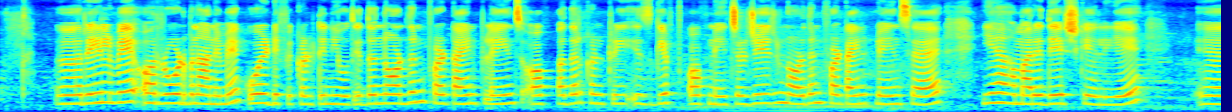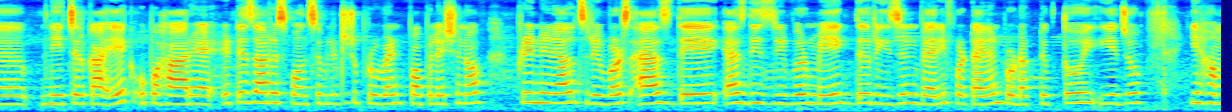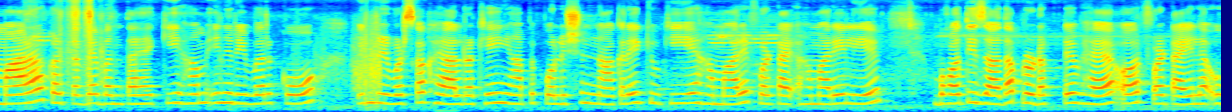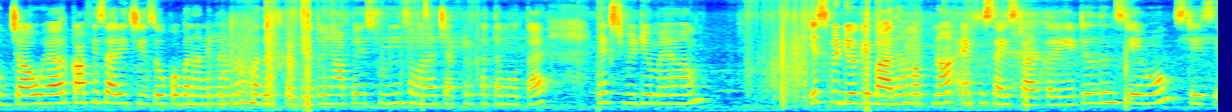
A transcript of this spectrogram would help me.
रेलवे और रोड बनाने में कोई डिफ़िकल्टी नहीं होती। The northern fertile plains of other country is gift of nature जो ये जो नॉर्दर्न फर्टाइल प्लेन्स है यह हमारे देश के लिए। नेचर का एक उपहार है। It is our responsibility to prevent population of perennials rivers as they as this river make the region very fertile and productive तो ये जो, ये हमारा कर्तव्य बनता है कि हम इन रिवर को इन रिवर्स का ख्याल रखें, यहाँ पे पोल्यूशन ना करें, क्योंकि ये हमारे फर्टाइल हमारे लिए बहुत ही ज़्यादा प्रोडक्टिव है और फर्टाइल है, उपजाऊ है और काफ़ी सारी चीज़ों को बनाने में हमें मदद करती है। तो यहाँ पे स्टूडेंट्स हमारा चैप्टर ख़त्म होता है। नेक्स्ट वीडियो में हम, इस वीडियो के बाद हम अपना एक्सरसाइज स्टार्ट करेंगे। Till then stay home stay से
